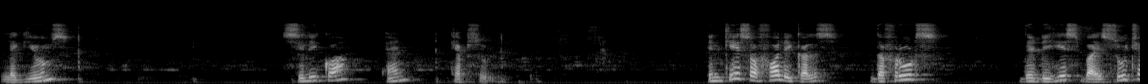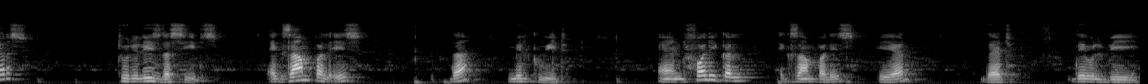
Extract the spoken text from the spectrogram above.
legumes siliqua and capsule. In case of follicles the fruits they dehisce by sutures to release the seeds. Example is the milkweed. And follicle example is here that they will be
